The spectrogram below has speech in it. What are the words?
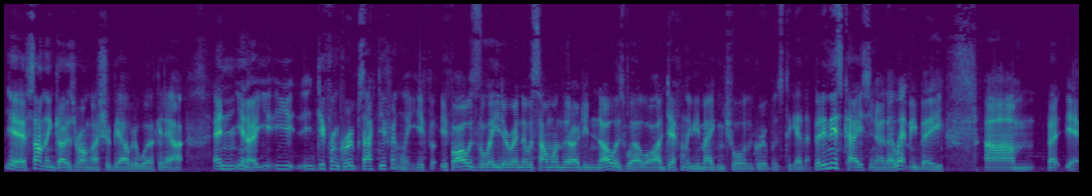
yeah. If something goes wrong, I should be able to work it out. And you know, you, you, different groups act differently. If if I was the leader and there was someone that I didn't know as well, well, I'd definitely be making sure the group was together. But in this case, you know, they let me be. Um, but yeah,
